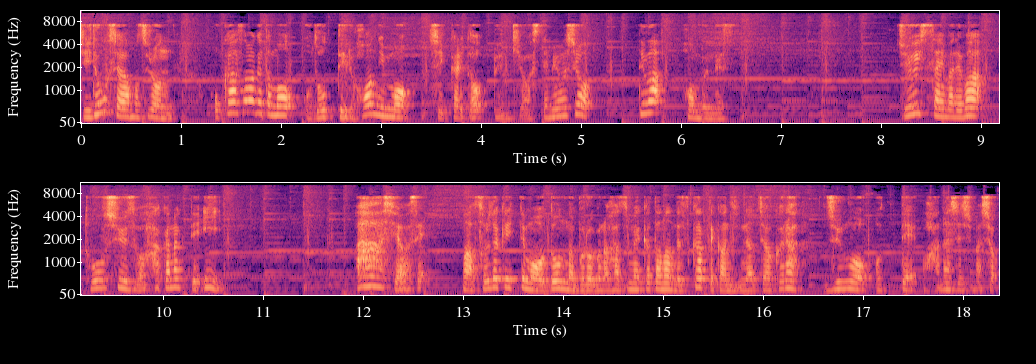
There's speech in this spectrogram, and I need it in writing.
指導者はもちろんお母様方も踊っている本人もしっかりと勉強してみましょう。では本文です。11歳まではトーシューズは履かなくていい。ああ、幸せ。まあそれだけ言ってもどんなブログの始め方なんですかって感じになっちゃうから順を追ってお話ししましょう。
